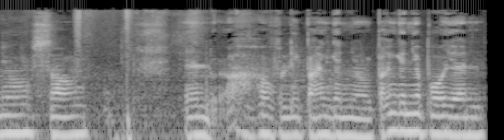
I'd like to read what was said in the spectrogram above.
New song. And uh, hopefully pakinggan nyo. Pakinggan nyo po yan.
